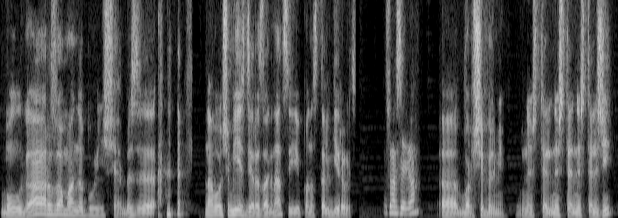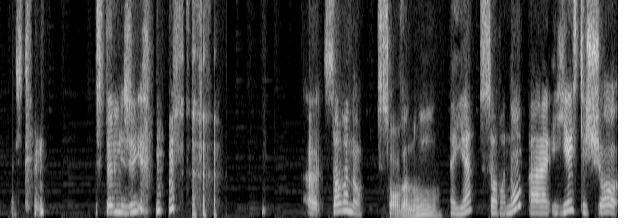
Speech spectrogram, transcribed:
булгар заманы бойынша біз нам в общем есть где разогнаться и поностальгировать назовем вообще білмеймін ностальжи ностальжи сағыну сағыну иә сағыну есть еще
